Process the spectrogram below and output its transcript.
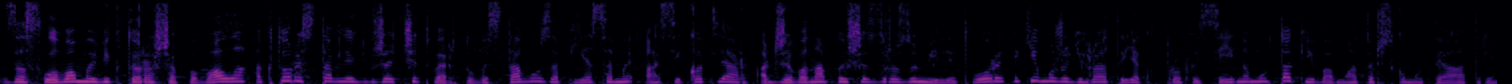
За словами Віктора Шаповала, актори ставлять вже четверту виставу за п'єсами Асі Котляр, адже вона пише зрозумілі твори, які можуть грати як в професійному, так і в аматорському театрі.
